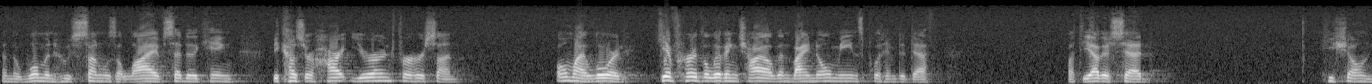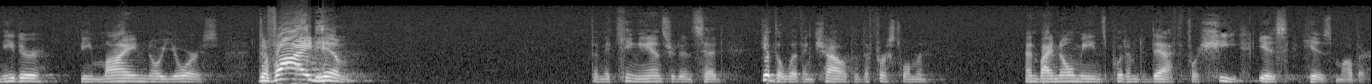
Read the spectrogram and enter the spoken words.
Then the woman whose son was alive said to the king, because her heart yearned for her son, O my Lord, give her the living child, and by no means put him to death. But the other said, He shall neither be mine nor yours. Divide him. Then the king answered and said, Give the living child to the first woman, and by no means put him to death, for she is his mother.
